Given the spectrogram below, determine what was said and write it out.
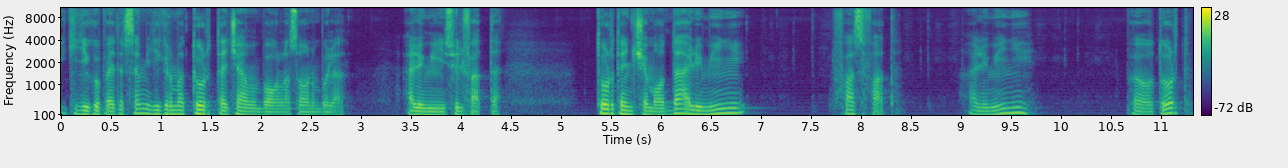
2 ga ko'paytirsam 24 ta jami bog'lar soni bo'ladi. Alyuminiy sulfatda. 4-modda alyuminiy fosfat. Alyuminiy PO4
